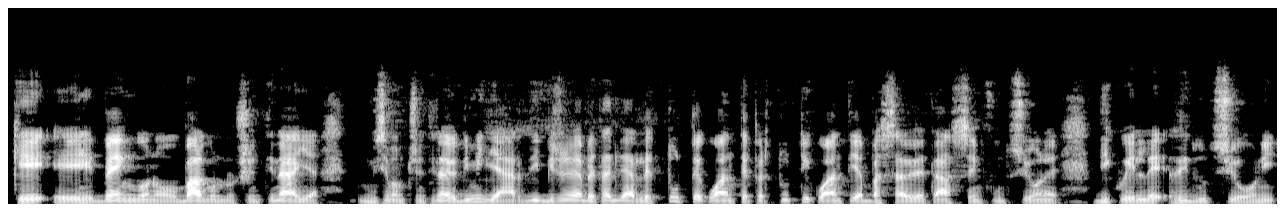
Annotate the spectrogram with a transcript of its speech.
che eh, vengono, valgono centinaia, mi sembra un centinaio di miliardi, bisognerebbe tagliarle tutte quante per tutti quanti e abbassare le tasse in funzione di quelle riduzioni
